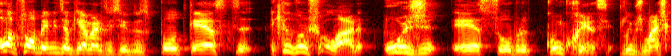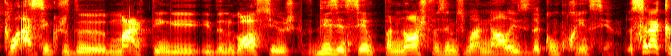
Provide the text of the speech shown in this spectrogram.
Olá pessoal, bem-vindos aqui ao Martin Sigos Podcast. Aquilo que vamos falar hoje é sobre concorrência. Os livros mais clássicos de marketing e de negócios dizem sempre para nós fazermos uma análise da concorrência. Será que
